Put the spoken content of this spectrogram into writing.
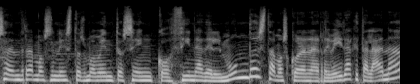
nos adentramos en estos momentos en Cocina del Mundo. Estamos con Ana Rivera. ¿Qué tal, Ana?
